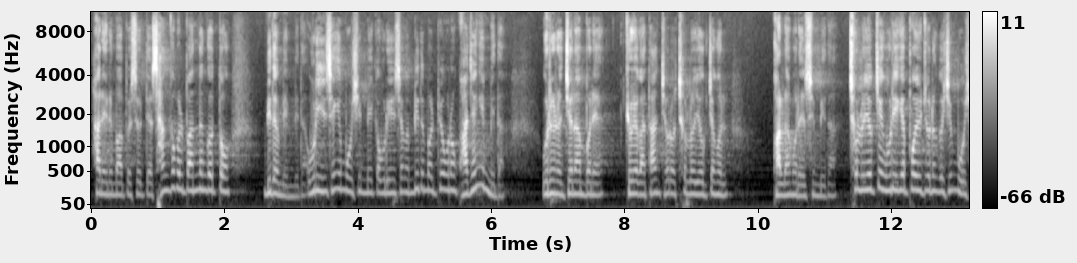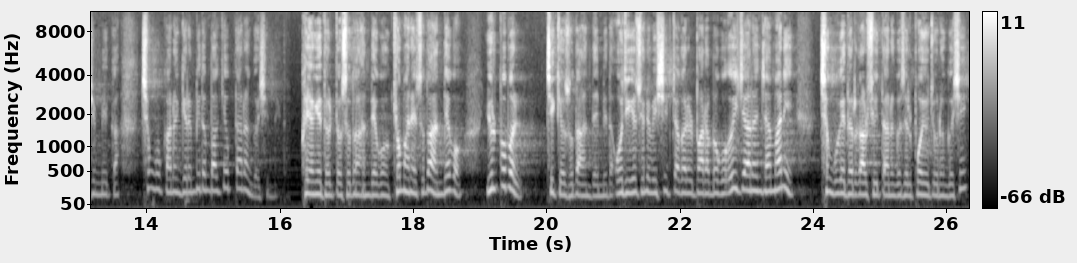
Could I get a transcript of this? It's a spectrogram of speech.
하나님 앞에 설 때 상급을 받는 것도 믿음입니다. 우리 인생이 무엇입니까? 우리 인생은 믿음을 배우는 과정입니다. 우리는 지난번에 교회가 단체로 철로 역정을 관람을 했습니다. 철로 역정이 우리에게 보여주는 것이 무엇입니까? 천국 가는 길은 믿음밖에 없다는 것입니다. 그냥에 들떠서도 안 되고 교만해서도 안 되고 율법을 지켜서도 안 됩니다. 오직 예수님의 십자가를 바라보고 의지하는 자만이 천국에 들어갈 수 있다는 것을 보여주는 것이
